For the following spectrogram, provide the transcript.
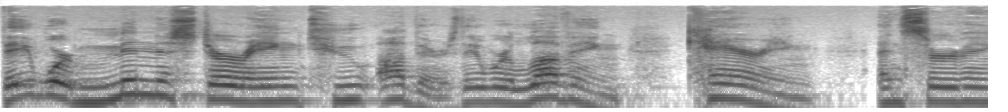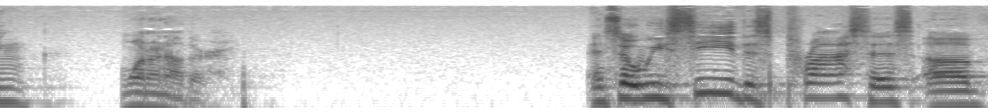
They were ministering to others, they were loving, caring, and serving one another. And so we see this process of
